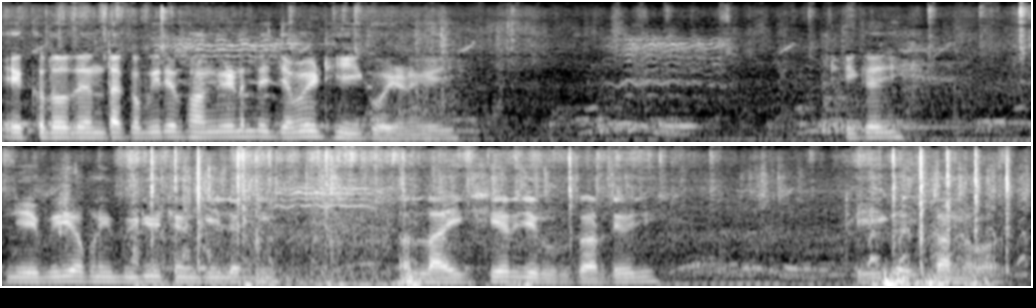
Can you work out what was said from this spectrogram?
ਇੱਕ ਦੋ ਦਿਨ ਤੱਕ ਵੀਰੇ ਫੰਗ ਇਹਨਾਂ ਦੇ ਜਮੇ ਠੀਕ ਹੋ ਜਾਣਗੇ ਜੀ। ਠੀਕ ਹੈ ਜੀ। ਜੇ ਵੀਰੇ ਆਪਣੀ ਵੀਡੀਓ ਚੰਗੀ ਲੱਗੀ ਤਾਂ ਲਾਈਕ ਸ਼ੇਅਰ ਜ਼ਰੂਰ ਕਰ ਦਿਓ ਜੀ। ਠੀਕ ਹੈ ਜੀ, ਧੰਨਵਾਦ।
